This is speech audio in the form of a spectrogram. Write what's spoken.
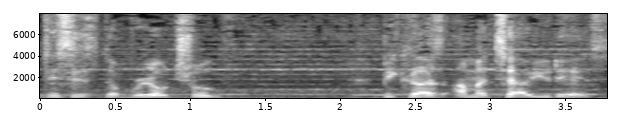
This is the real truth. Because I'm going to tell you this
